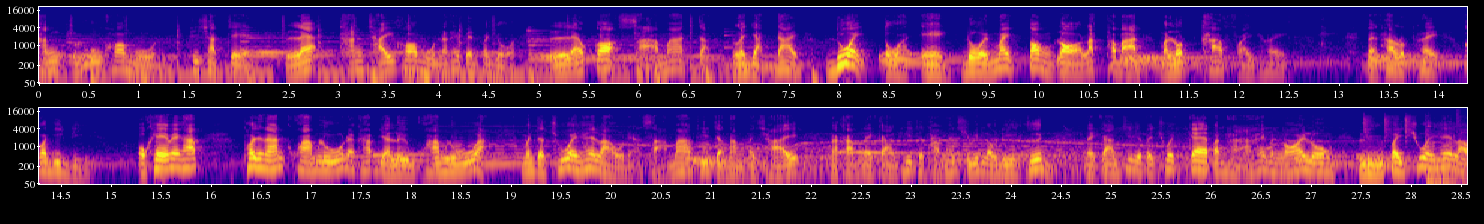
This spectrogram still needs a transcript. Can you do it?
ทั้งรู้ข้อมูลที่ชัดเจน และทั้งใช้ข้อมูลนั้นให้เป็นประโยชน์ แล้วก็สามารถจะประหยัดได้ด้วยตัวเอง โดยไม่ต้องรอรัฐบาลมาลดค่าไฟให้ แต่ถ้าลดให้ก็ยิ่งดี โอเคไหมครับ เพราะฉะนั้นความรู้นะครับอย่าลืมความรู้อะ มันจะช่วยให้เราเนี่ยสามารถที่จะนำไปใช้นะครับในการที่จะทำให้ชีวิตเราดีขึ้น ในการที่จะไปช่วยแก้ปัญหาให้มันน้อยลง หรือไปช่วยให้เรา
